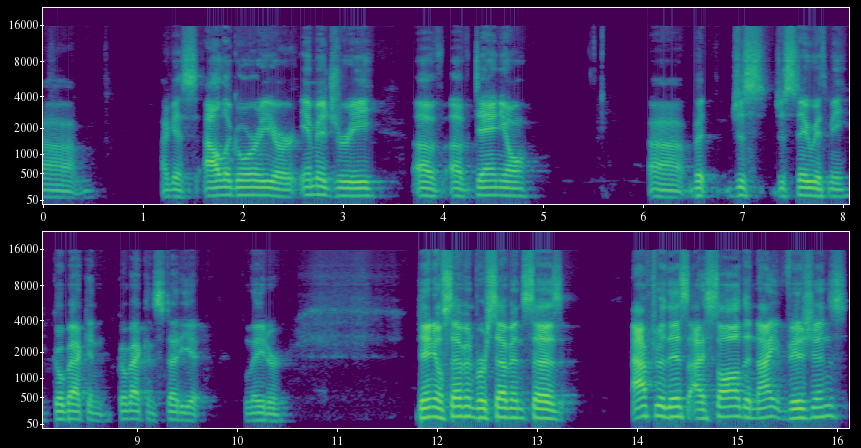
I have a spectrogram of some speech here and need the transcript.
um, I guess allegory or imagery of of Daniel. Uh, but just just stay with me. Go back and go back and study it later. Daniel 7 verse 7 says, "After this I saw the night visions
